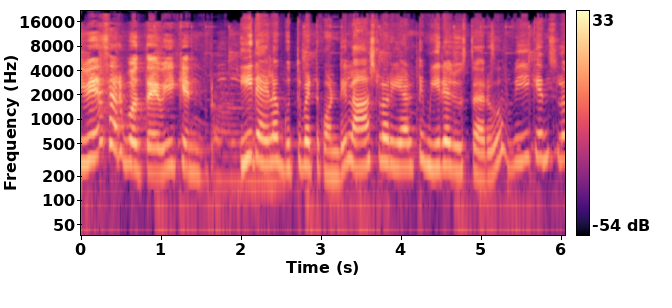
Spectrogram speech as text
ఇవేం సరిపోతాయి వీకెండ్ ఈ డైలాగ్ గుర్తుపెట్టుకోండి లాస్ట్లో రియాలిటీ మీరే చూస్తారు. వీకెండ్స్లో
